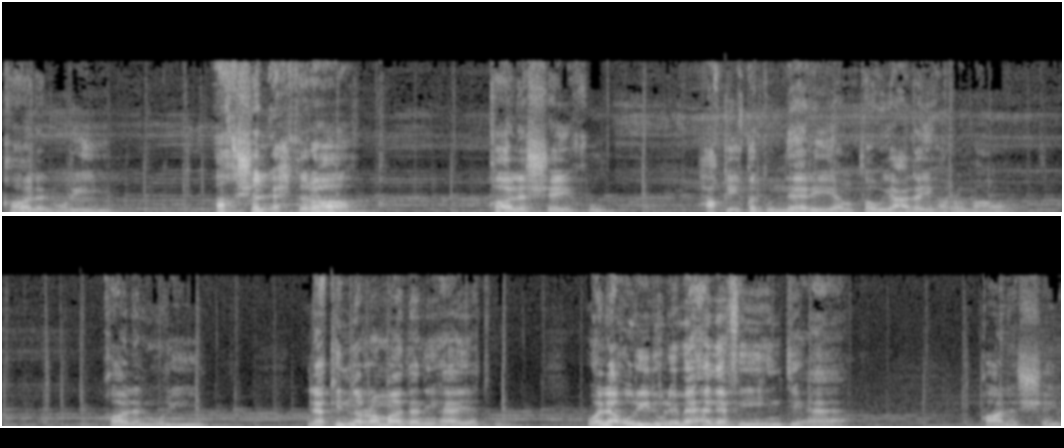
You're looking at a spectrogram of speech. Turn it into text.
قال المريد أخشى الاحتراق. قال الشيخ حقيقة النار ينطوي عليها الرماد. قال المريد لكن الرماد نهاية. ولا أريد لما أنا فيه انتهاء. قال الشيخ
